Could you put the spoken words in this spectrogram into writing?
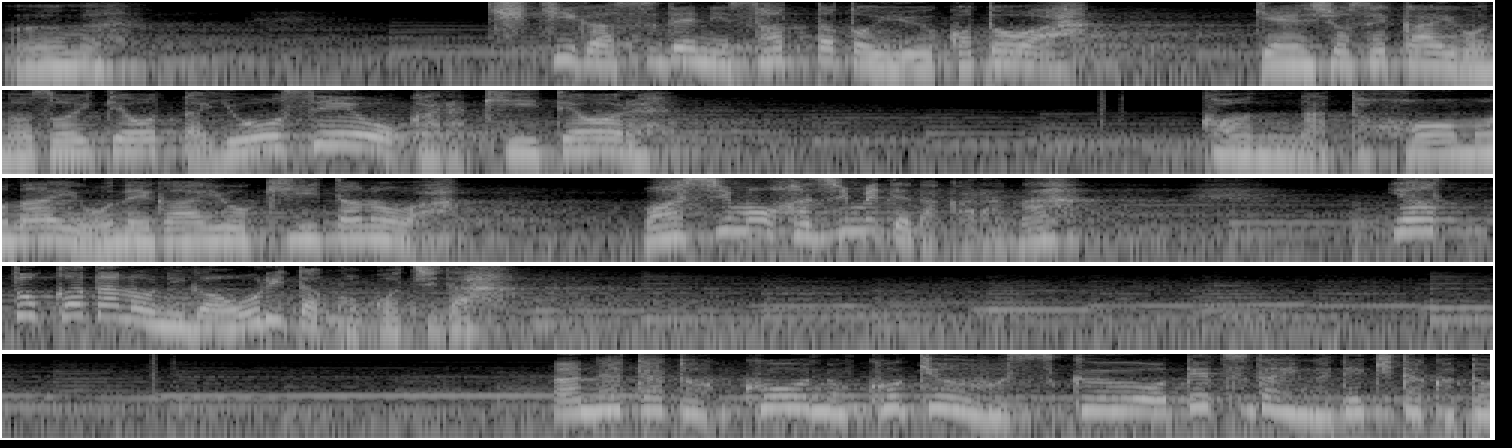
うむ危機がすでに去ったということは原初世界を除いておった妖精王から聞いておる。こんな途方もないお願いを聞いたのはわしも初めてだからな。やっと肩の荷が下りた心地だ。あなたと王の故郷を救うお手伝いができたこと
